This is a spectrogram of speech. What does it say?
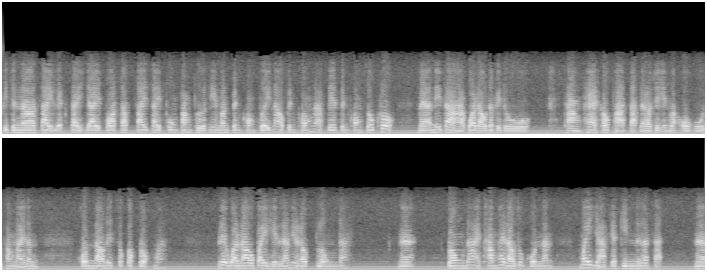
พิจารณาไส้เล็กไส้ใหญ่ปอดตับไตไส้พุงพังผืดนี่มันเป็นของเปื่อยเน่าเป็นของหนาเปลี่ยนเป็นของโซโครกแม้อันนี้ถ้าหากว่าเราได้ไปดูทางแพทย์เขาผ่าตัดแล้วเราจะเห็นว่าโอ้โหข้างในนั้นคนเราเนี่สกปรกมาก เรียกว่าเราไปเห็นแล้วนี่เราปลงได้นะปลงได้ทำให้เราทุกคนนั้น ไม่อยากจะกินเนื้อสัตว์นะ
